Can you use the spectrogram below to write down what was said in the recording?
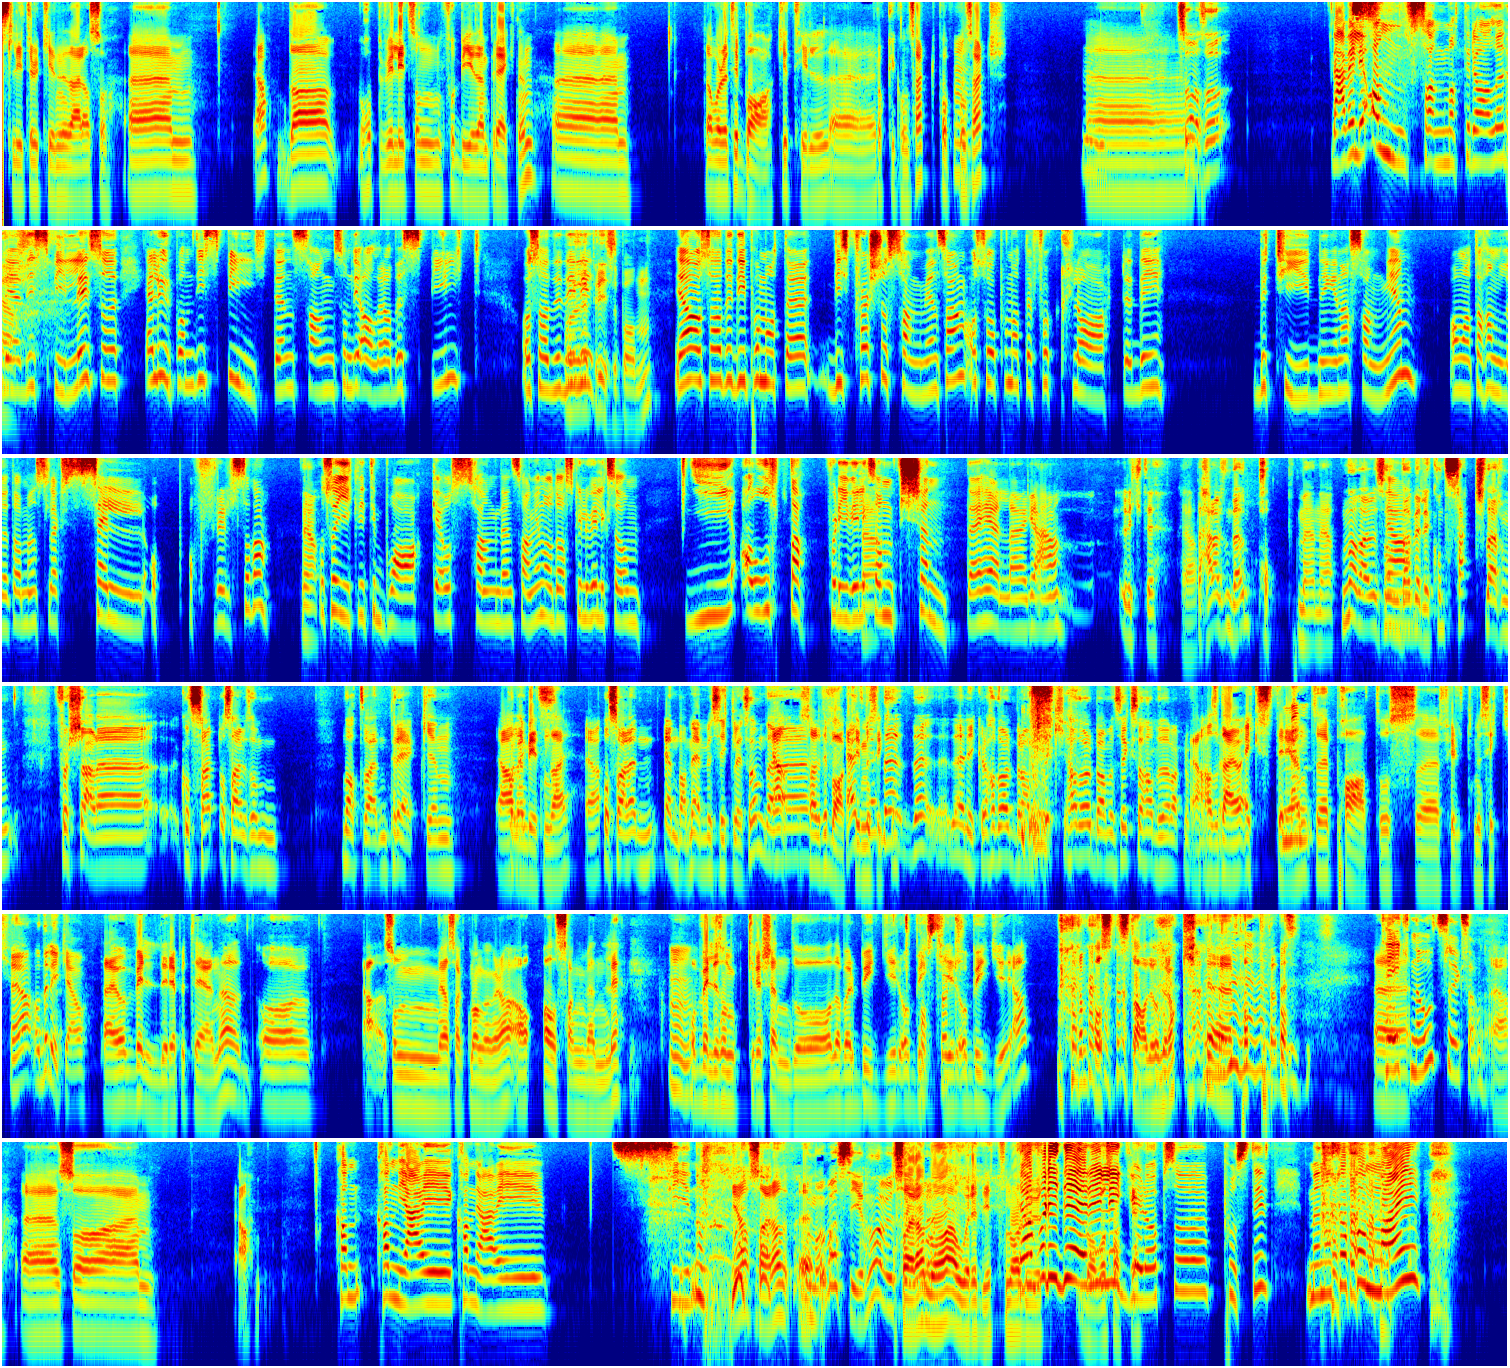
Sleater Kinney der, altså. Um, ja, da hopper vi litt sånn forbi den prekenen. Um, da var det tilbake til uh, rockekonsert, popkonsert. Mm. Uh, Så altså Det er veldig ansangmateriale, det Ja. de spiller, så jeg lurer på om de spilte en sang som de allerede hadde spilt, og så hadde de Var det reprise på den? Ja, og så hadde de på en måte vi, Først så sang vi en sang, og så på en måte forklarte de betydningen av sangen, om at det handlet om en slags selvoppofrelse, da. Ja. Og så gikk vi tilbake og sang den sangen, og da skulle vi liksom gi alt, da. Fordi vi liksom skjønte hele greia. Riktig. Ja. Det her er, liksom, det er den popmenigheten. Det, er liksom, Ja. det er veldig konsert. Så det er sånn, først er det konsert, og så er det liksom nattverden, preken, ja, den biten der. Ja. og så er det enda mer musikk, liksom. Det, Ja, så er det tilbake jeg til musikken. Det, det, det, jeg liker det. Hadde det vært bra musikk, hadde det vært bra musikk så hadde det vært noe Ja, meg. altså Det er jo ekstremt eh, patosfylt musikk. ja, og det liker jeg jo. Det er jo veldig repeterende og ja, som vi har sagt mange ganger, da, allsangvennlig. Mm. Og veldig sånn crescendo, og det bare bygger og bygger Postrock. og bygger. Ja, Sånn poststadionrock. Eh, Popfett. Take notes, liksom. Ja, eh, så eh, ja. Kan, kan jeg Kan jeg si noe? ja, Sara. Du må jo bare si noe. da, Sara, nå er ordet ditt. Nå Ja, fordi dere legger det opp så positivt. Men altså, for meg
